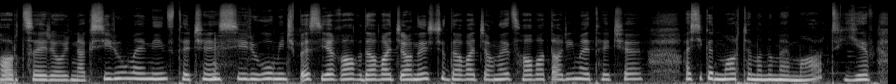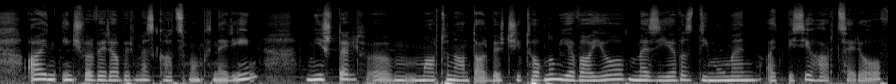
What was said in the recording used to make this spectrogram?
հարցերը, օրինակ սիրում են ինձ, թե չեն սիրում, ինչպես եղավ, դավաճանեց, չդավաճանեց, հավատարիմ է թե չէ։ Այսինքն մարդը մնում է մարդ եւ այն ինչ որ վերաբերում է զգացմունքներին, միշտ էլ մարդուն անտարբեր չի թողնում եւ այո, մեզ եւս դիմում են այդպիսի հարցերով,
